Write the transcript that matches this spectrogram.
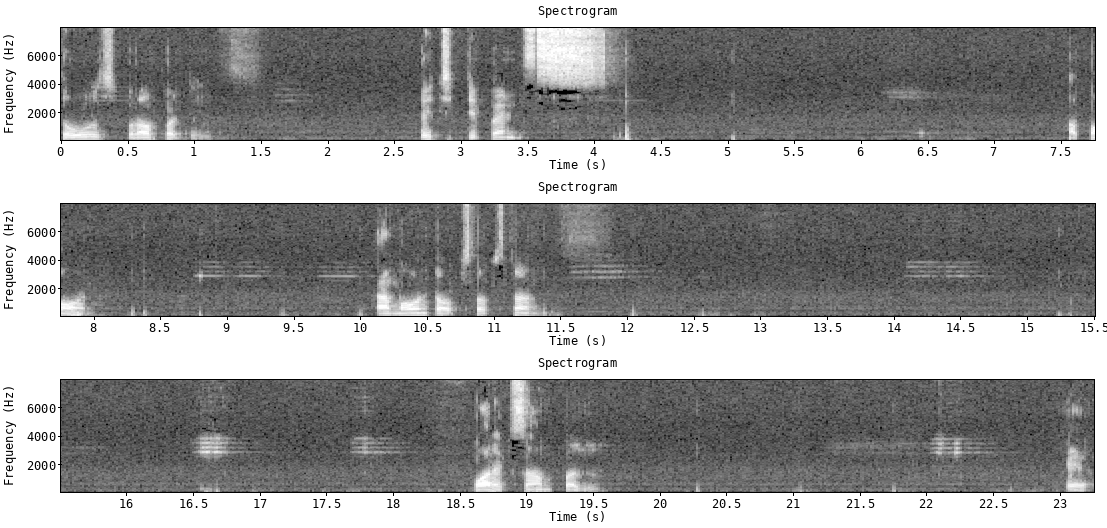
those properties which depends upon amount of substance for example here.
